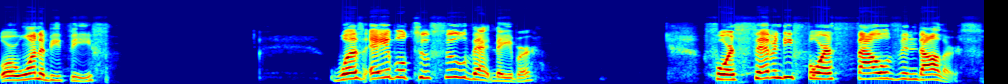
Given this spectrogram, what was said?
or wannabe thief, was able to sue that neighbor for $74,000.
